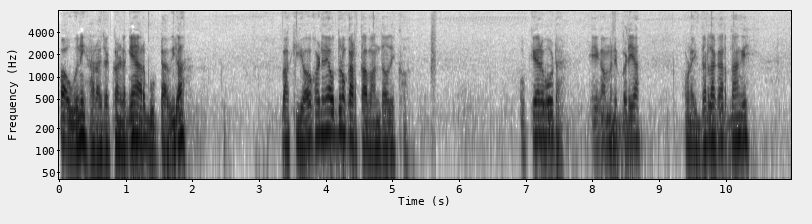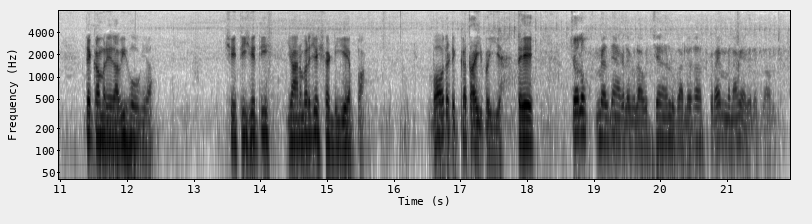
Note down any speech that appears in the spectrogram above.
ਭਾਊ ਨਹੀਂ ਹਰਾ ਚੱਕਣ ਲੱਗਿਆ ਯਾਰ ਬੂਟਾ ਵੀਰਾ। ਬਾਕੀ ਆਓ ਖੜੇ ਨੇ ਉਧਰੋਂ ਕਰਤਾ ਬੰਦ ਆ, ਉਹ ਦੇਖੋ। ਓਕੇ ਰਿਪੋਰਟ, ਇਹ ਕੰਮ ਨਿਬੜਿਆ। ਹੁਣ ਇਧਰਲਾ ਕਰ ਦਾਂਗੇ। ਤੇ ਕਮਰੇ ਦਾ ਵੀ ਹੋ ਗਿਆ। ਛੇਤੀ ਛੇਤੀ ਜਾਨਵਰ ਜੇ ਛੱਡੀਏ ਆਪਾਂ। ਬਹੁਤ ਦਿੱਕਤ ਆਈ ਪਈ ਹੈ। ਤੇ ਚਲੋ, ਮਿਲਦੇ ਹਾਂ ਅਗਲੇ ਵਲੌਗ ਚ। ਚੈਨਲ ਨੂੰ ਕਰ ਲਿਓ ਸਬਸਕ੍ਰਾਈਬ ਮਿਲਾਂਗੇ ਅਗਲੇ ਵਲੌਗ ਚ।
